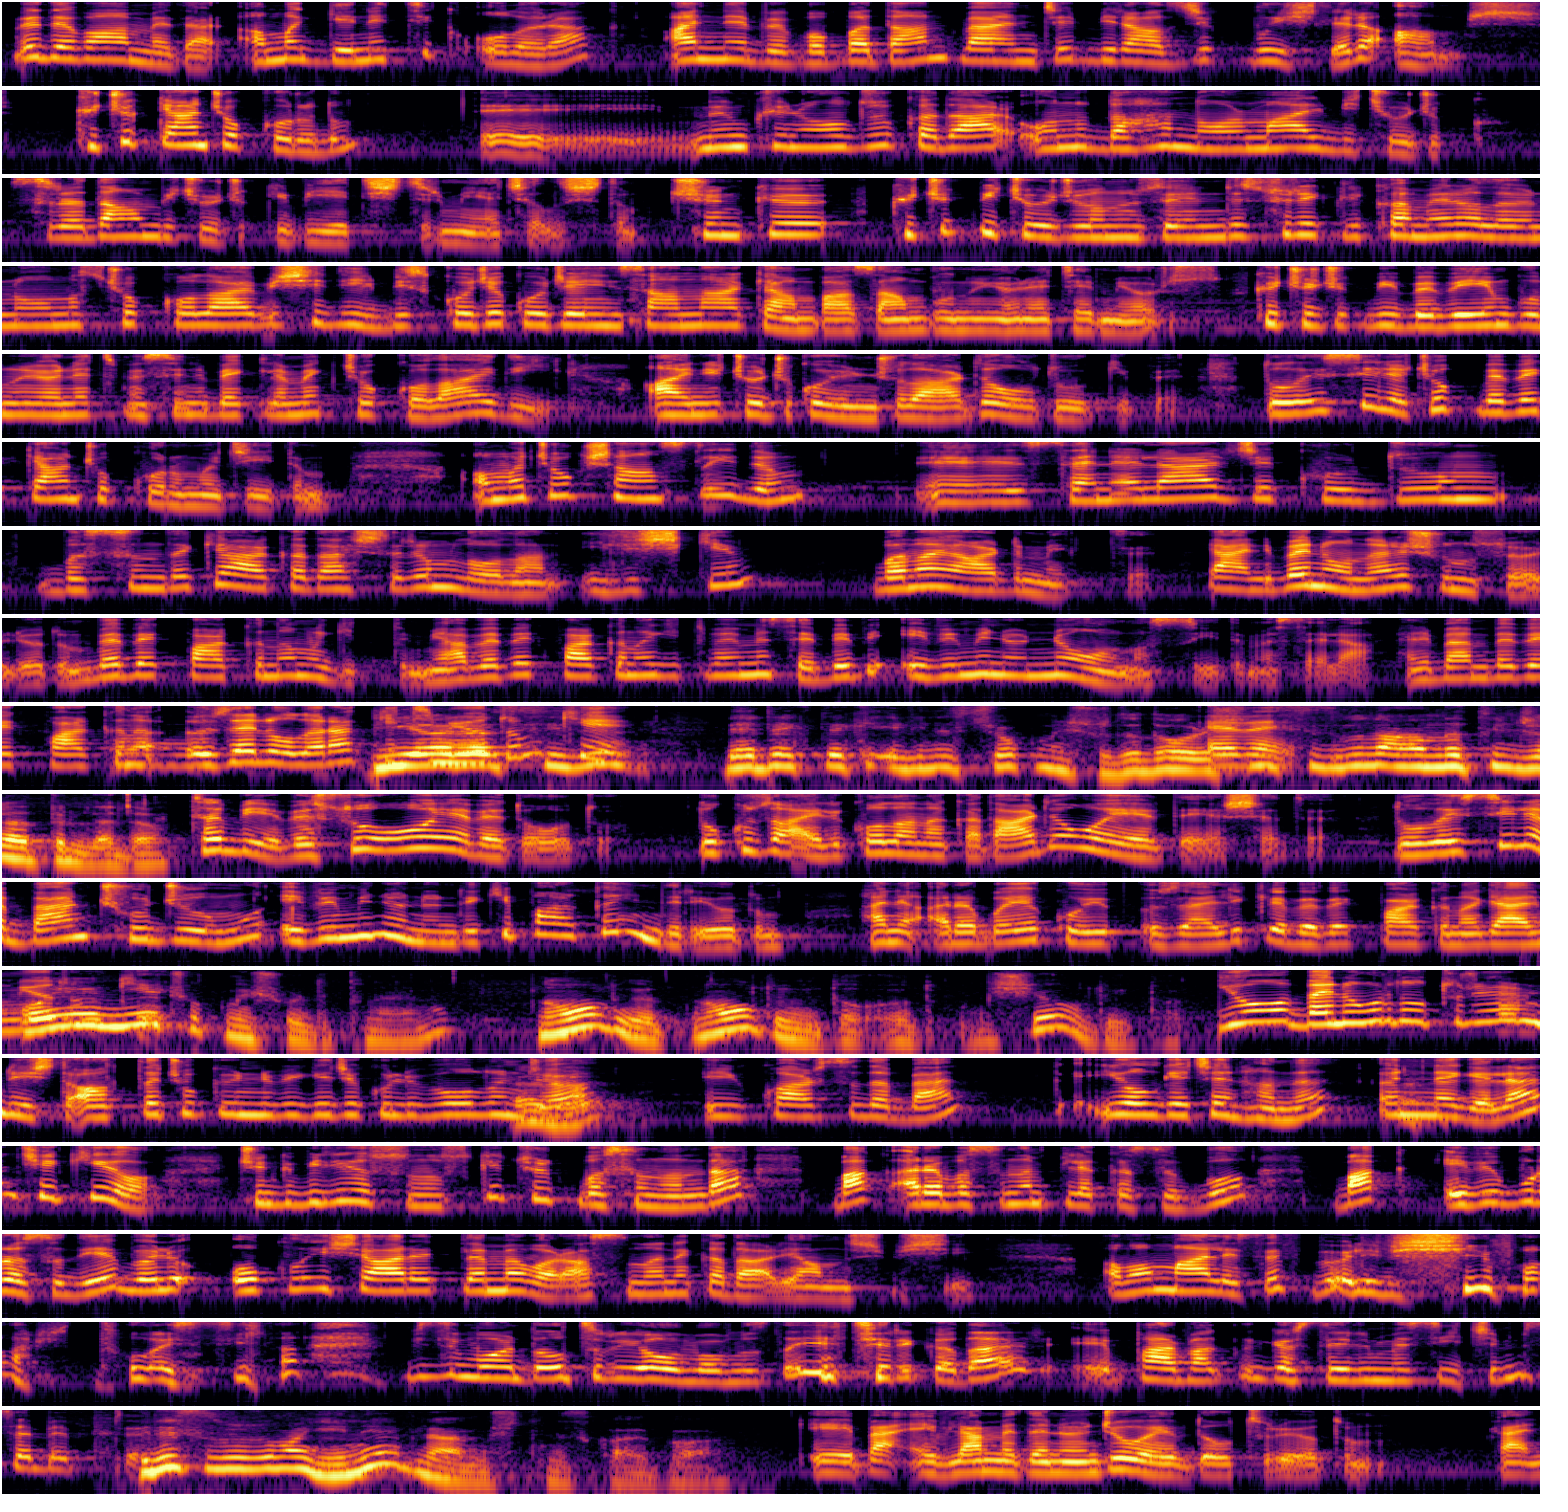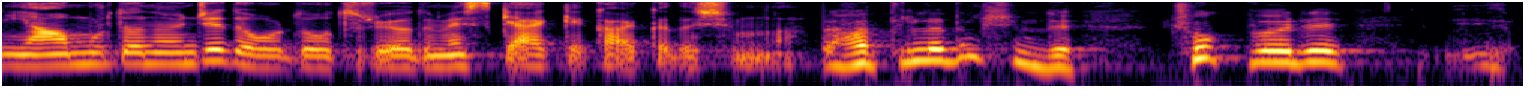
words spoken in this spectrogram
ve devam eder. Ama genetik olarak anne ve babadan bence birazcık bu işleri almış. Küçükken çok korudum. Ee, mümkün olduğu kadar onu daha normal bir çocuk, sıradan bir çocuk gibi yetiştirmeye çalıştım. Çünkü küçük bir çocuğun üzerinde sürekli kameraların olması çok kolay bir şey değil. Biz koca koca insanlarken bazen bunu yönetemiyoruz. Küçücük bir bebeğin bunu yönetmesini beklemek çok kolay değil. Aynı çocuk oyuncularda olduğu gibi. Dolayısıyla çok bebekken çok korumacıydım. Ama çok şanslıydım e, senelerce kurduğum basındaki arkadaşlarımla olan ilişkim bana yardım etti. Yani ben onlara şunu söylüyordum. Bebek Parkı'na mı gittim? Ya Bebek Parkı'na gitmemin sebebi evimin önüne olmasıydı mesela. Hani ben Bebek Parkı'na özel olarak Bir ara gitmiyordum sizin ki. bebekteki eviniz çok meşhurdu. Doğru. Şimdi Evet. siz bunu anlatınca hatırladım. Tabii ve Su o eve doğdu. Dokuz aylık olana kadar da o evde yaşadı. Dolayısıyla ben çocuğumu evimin önündeki parka indiriyordum. Hani arabaya koyup özellikle bebek parkına O gelmiyordum ev ki. niye çok meşhurdu Pınar Hanım? Ne oluyor? Ne olduydu? Bir şey olduydu. Yo ben orada oturuyorum da işte altta çok ünlü bir gece kulübü olunca Evet. e, yukarısı da ben. yol geçen hanı önüne gelen çekiyor. Çünkü biliyorsunuz ki Türk basınında bak arabasının plakası bu, bak evi burası diye böyle okla işaretleme var. Aslında ne kadar yanlış bir şey. Ama maalesef böyle bir şey var. Dolayısıyla bizim orada oturuyor olmamız da yeteri kadar e, parmakla gösterilmesi için bir sebepti. Bir de siz o zaman yeni evlenmiştiniz galiba. E, ben evlenmeden önce o evde oturuyordum. Yani Yağmur'dan önce de orada oturuyordum eski erkek arkadaşımla. Hatırladım şimdi. Çok böyle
